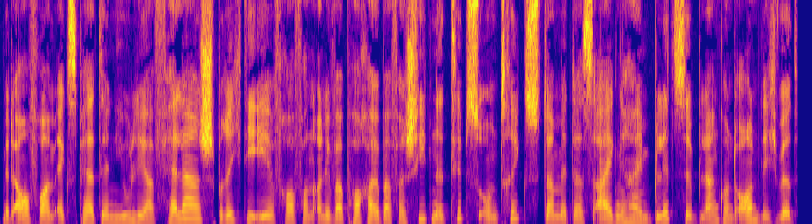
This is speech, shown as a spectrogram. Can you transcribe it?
Mit Aufräumexpertin Julia Feller spricht die Ehefrau von Oliver Pocher über verschiedene Tipps und Tricks, damit das Eigenheim blitzt blitzeblank und ordentlich wird.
